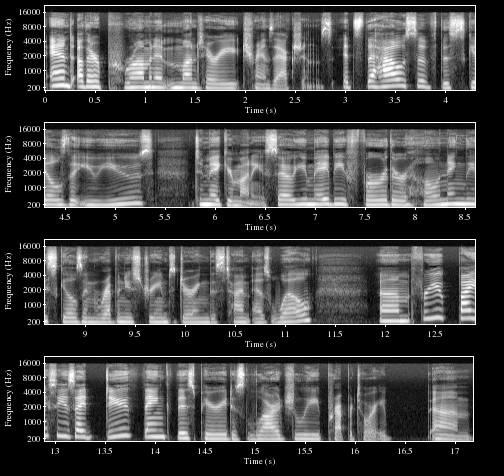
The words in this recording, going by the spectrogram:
and other prominent monetary transactions. It's the house of the skills that you use to make your money. So you may be further honing these skills and revenue streams during this time as well. Um, for you Pisces, I do think this period is largely preparatory. Um,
